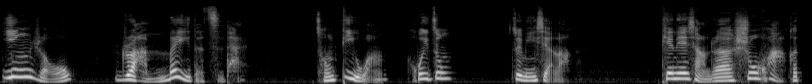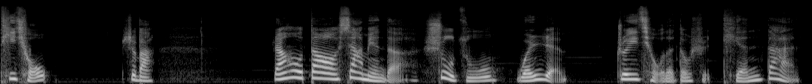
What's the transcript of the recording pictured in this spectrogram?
阴柔软媚的姿态。从帝王、徽宗。最明显了，天天想着书画和踢球，是吧？然后到下面的庶族、文人追求的都是恬淡、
